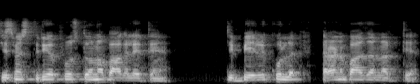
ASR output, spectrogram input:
जिसमें स्त्री और पुरुष दोनों भाग लेते हैं। जी, बिल्कुल रणबाजा नृत्य।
